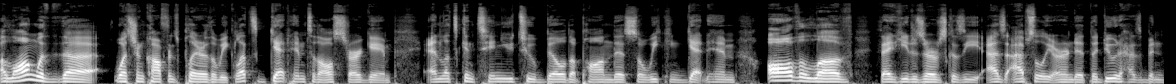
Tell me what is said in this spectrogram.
along with the Western Conference Player of the Week, let's get him to the All Star game and let's continue to build upon this so we can get him all the love that he deserves because he has absolutely earned it. The dude has been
